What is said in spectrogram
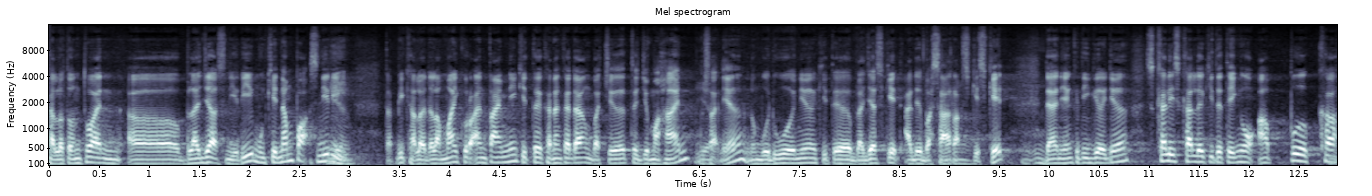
kalau tuan-tuan uh, belajar sendiri mungkin nampak sendiri. Ya. tapi kalau dalam my Quran time ni kita kadang-kadang baca terjemahan Ya. maksudnya nombor duanya kita belajar sikit ada bahasa Arab Hmm. sikit-sikit. Dan yang ketiganya sekali-sekala kita tengok apakah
